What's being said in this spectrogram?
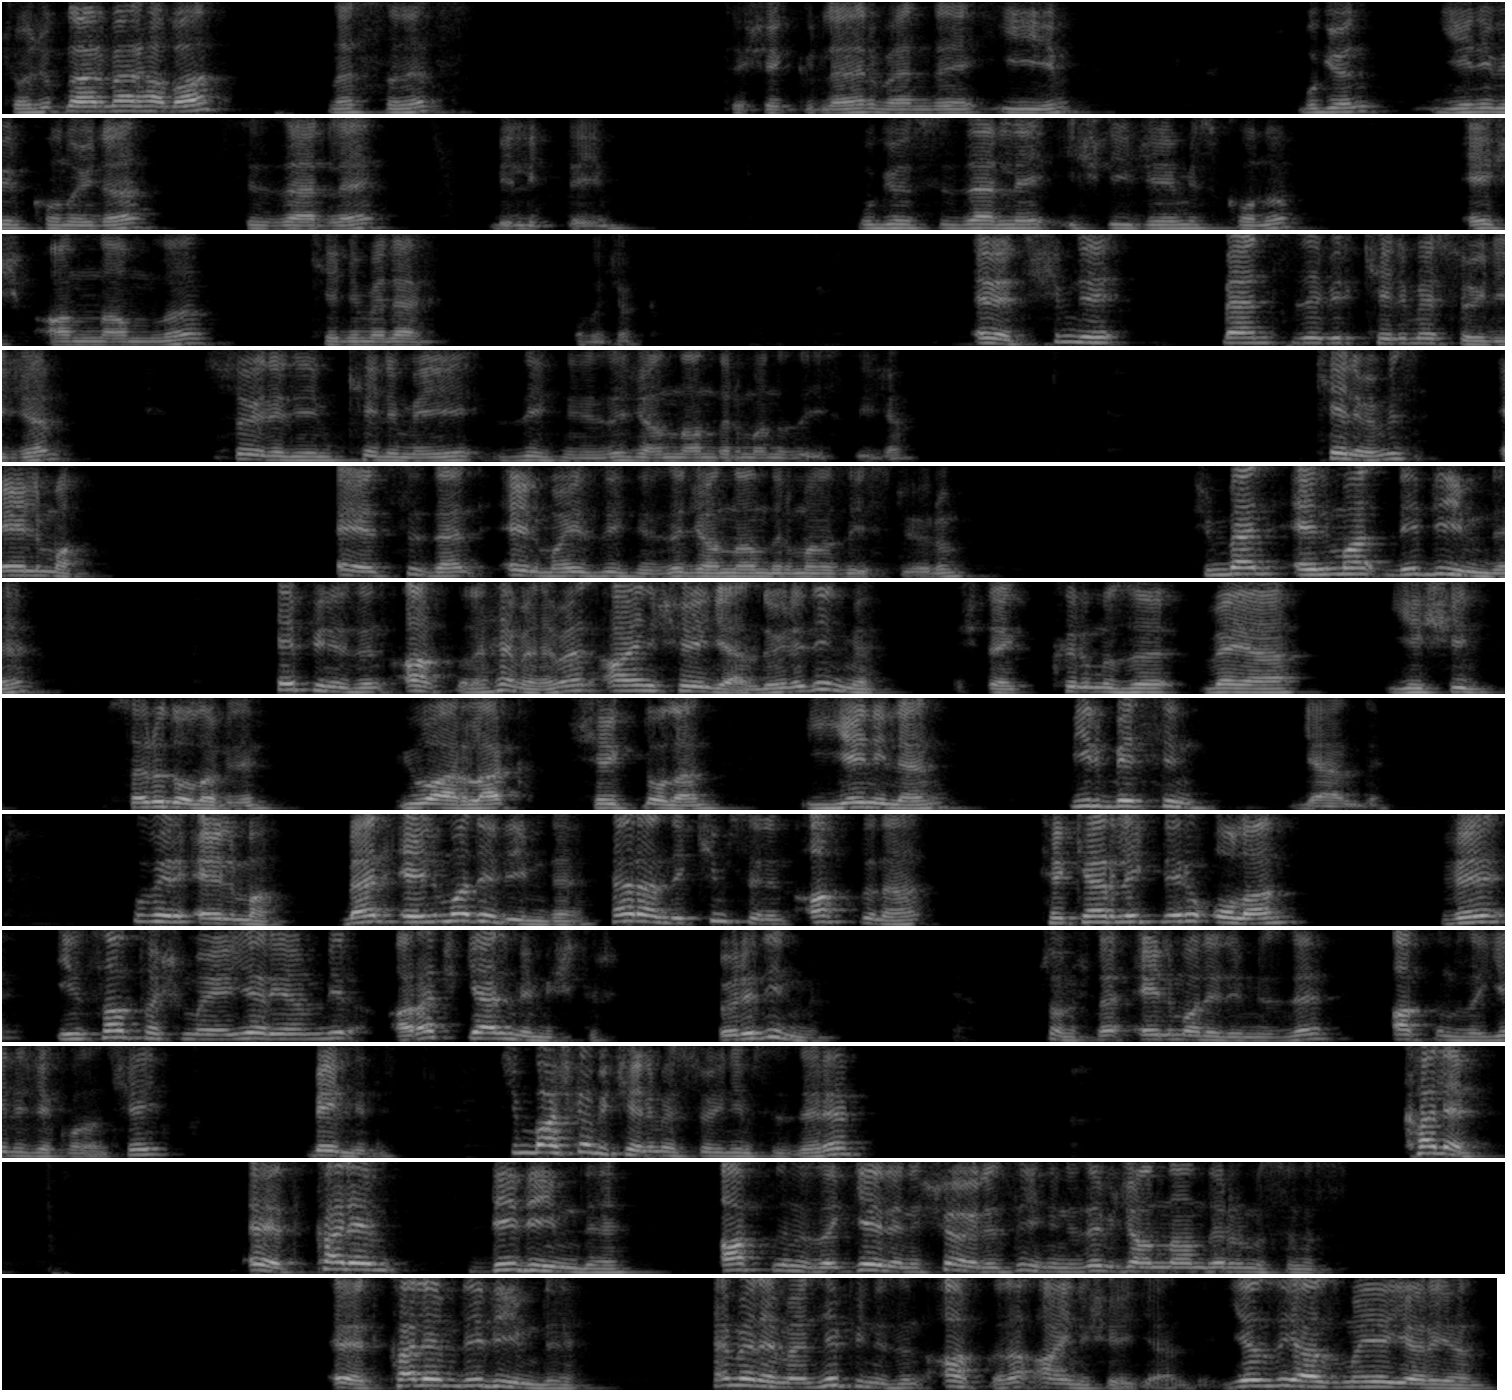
Çocuklar merhaba. Nasılsınız? Teşekkürler. Ben de iyiyim. Bugün yeni bir konuyla sizlerle birlikteyim. Bugün sizlerle işleyeceğimiz konu eş anlamlı kelimeler olacak. Evet, şimdi ben size bir kelime söyleyeceğim. Söylediğim kelimeyi zihninize canlandırmanızı isteyeceğim. Kelimemiz elma. Evet, sizden elmayı zihninize canlandırmanızı istiyorum. Şimdi ben elma dediğimde hepinizin aklına hemen hemen aynı şey geldi, öyle değil mi? İşte kırmızı veya yeşil, sarı da olabilir. Yuvarlak, şekli olan, yenilen bir besin geldi. Bu bir elma. Ben elma dediğimde herhalde kimsenin aklına tekerlekleri olan ve insan taşımaya yarayan bir araç gelmemiştir. Öyle değil mi? Sonuçta elma dediğimizde aklımıza gelecek olan şey bellidir. Şimdi başka bir kelime söyleyeyim sizlere. Kalem. Evet, kalem dediğimde aklınıza geleni şöyle zihninize bir canlandırır mısınız? Evet, kalem dediğimde hemen hemen hepinizin aklına aynı şey geldi. Yazı yazmaya yarayan,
